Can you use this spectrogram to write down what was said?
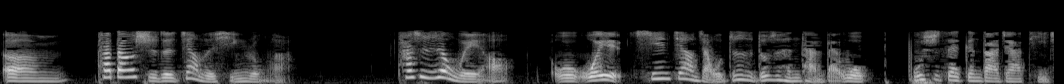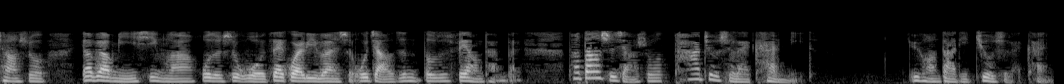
嗯，他当时的这样的形容啊，他是认为啊，我我也先这样讲，我真的都是很坦白，我。不是在跟大家提倡说要不要迷信啦，或者是我在怪力乱神。我讲的真的都是非常坦白。他当时讲说，他就是来看你的，玉皇大帝就是来看你。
